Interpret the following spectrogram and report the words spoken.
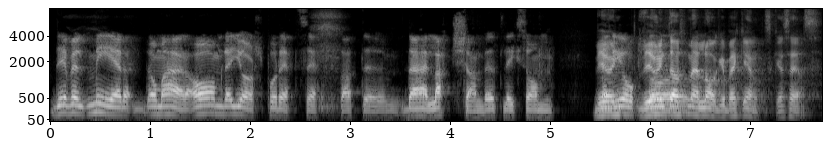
Det är väl mer de här, ja om det görs på rätt sätt, att eh, det här latchandet liksom... Vi har, också, vi har inte haft med Lagerbäck än, ska sägas.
